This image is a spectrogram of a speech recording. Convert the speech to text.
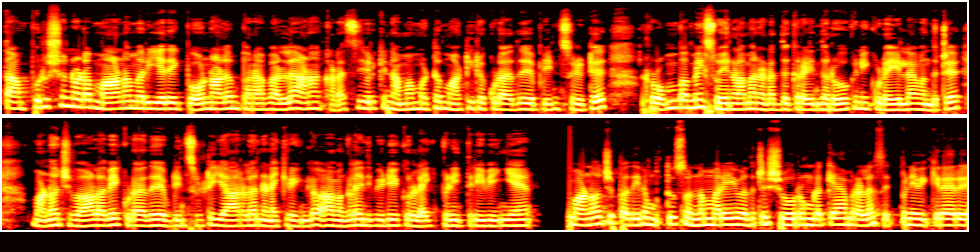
தான் புருஷனோட மான மரியாதை போனாலும் பரவாயில்ல ஆனால் கடைசி வரைக்கும் நம்ம மட்டும் மாட்டிடக்கூடாது அப்படின்னு சொல்லிட்டு ரொம்பவே சுயநலமாக நடந்துக்கிற இந்த ரோகிணி கூடையெல்லாம் வந்துட்டு மனோஜ் வாழவே கூடாது அப்படின்னு சொல்லிட்டு யாரெல்லாம் நினைக்கிறீங்களோ அவங்களாம் இந்த வீடியோக்கு லைக் பண்ணி தெரிவிங்க. மனோஜ் பார்த்தீங்கன்னா முத்து சொன்ன மாதிரியே வந்துட்டு ஷோரூமில் கேமராலாம் செட் பண்ணி வைக்கிறாரு.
